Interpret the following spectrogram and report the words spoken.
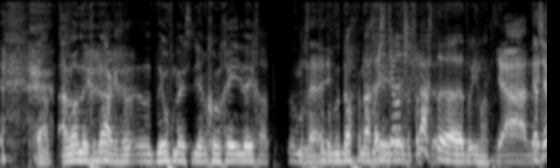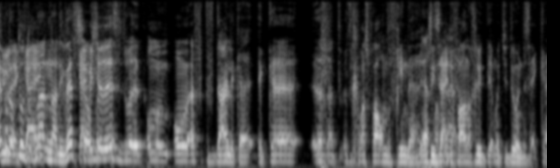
ja. Ja, wel legendarisch. Heel veel mensen die hebben gewoon geen idee gehad. Nee. Tot op de dag vandaag Maar is geen het jou eens gevraagd eh, door iemand? Ja, nee, Ja, ze hebben dat toen toch Kijk, na, na die wedstrijd. Kijk, weet je, het is? Om, hem- om hem even te verduidelijken. Ik, eh, dat, dat- het was vooral onder vrienden. Ja, die zeiden Ja. van, dit moet je doen. Dus ik, eh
